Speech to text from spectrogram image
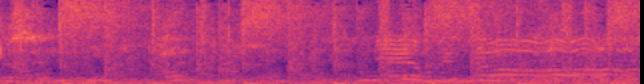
Yeah, we know.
